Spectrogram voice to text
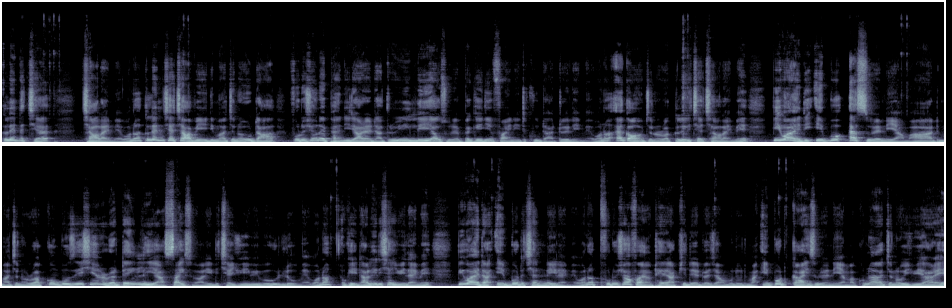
click နှစ်ချက် ချလိုက်မယ်ပေါ့နော် click နှစ်ချက်ချပြီးဒီမှာကျွန်တော်တို့ဒါ Photoshop နဲ့ဖန်တီးထားတဲ့ဒါ 3D layout ဆိုတဲ့ packaging file တွေတခုဒါတွေ့လိမ့်မယ်ပေါ့နော်အဲ့ကောင်ကျွန်တော်တို့က click ချက်ချလိုက်မယ်ပြီးသွားရင်ဒီ input s ဆိုတဲ့နေရာမှာဒီမှာကျွန်တော်တို့က composition retain layer size ဆိုတာလေးတစ်ချက်ရွေးပြီးဖို့လိုမယ်ပေါ့နော် okay ဒါလေးတစ်ချက်ရွေးလိုက်မယ်ပြီးသွားရင်ဒါ input တစ်ချက်နှိပ်လိုက်မယ်ပေါ့နော် Photoshop file ကိုထည့်တာဖြစ်တဲ့အတွက်ကြောင့်မလို့ဒီမှာ input guide ဆိုတဲ့နေရာမှာခုနကကျွန်တော်တို့ရွေးရတဲ့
